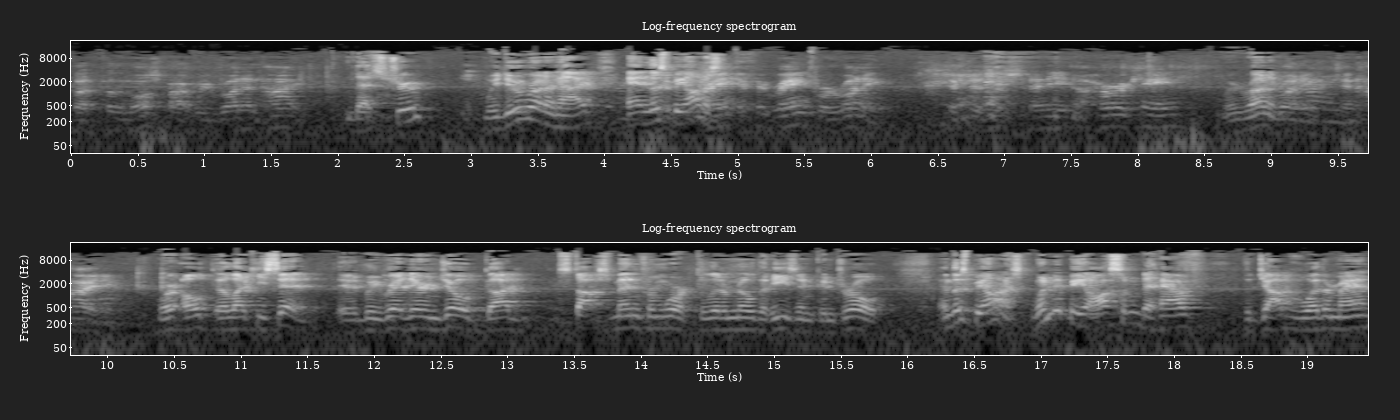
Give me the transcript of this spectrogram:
But for the most part, we run and hide. That's true. We do run and hide. And let's If be honest, rain- If it rains, we're running. If there's any a hurricane, we're we're running. running and hiding. We're ult- like he said, uh, we read there in Job, God stops men from work to let them know that He's in control. And let's be honest, wouldn't it be awesome to have the job of weatherman?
